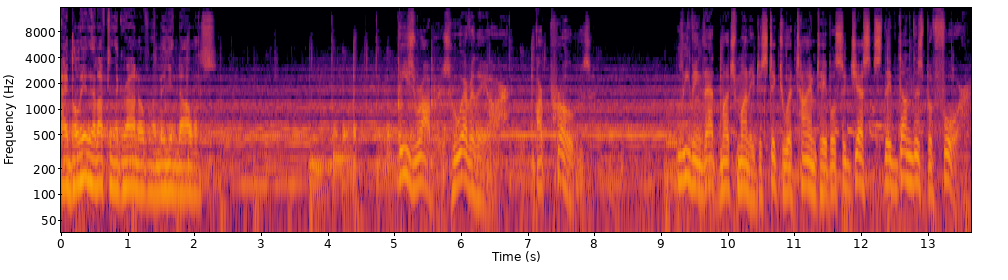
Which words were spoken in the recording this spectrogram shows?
I believe they left in the ground over a million dollars. These robbers, whoever they are, are pros. Leaving that much money to stick to a timetable suggests they've done this before.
